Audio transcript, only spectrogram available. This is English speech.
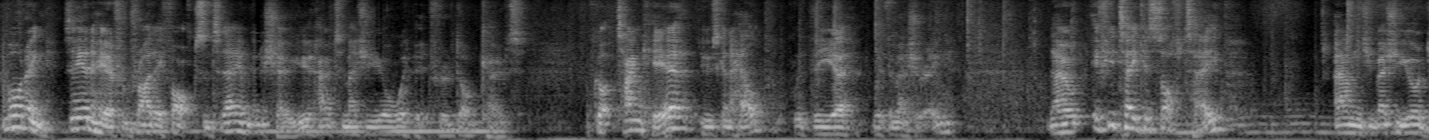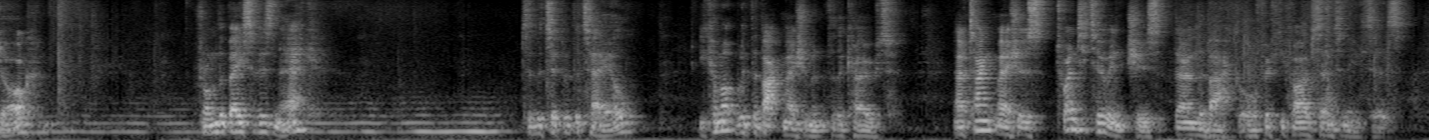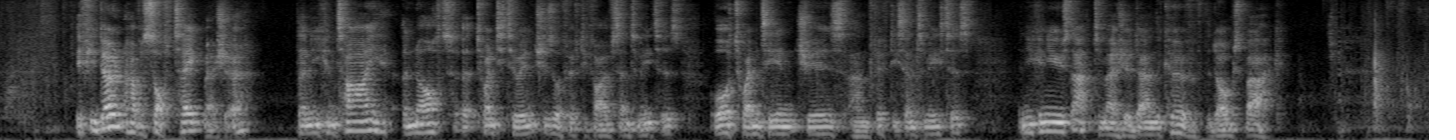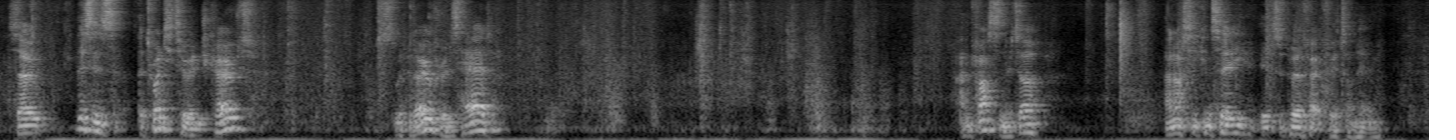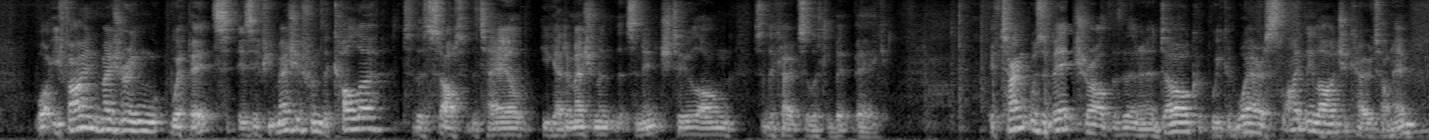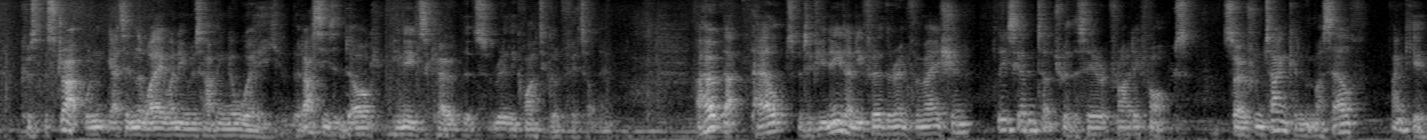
Morning, it's Ian here from Friday Fox and today I'm going to show you how to measure your whippet for a dog coat. I've got Tank here who's going to help with the, uh, with the measuring. Now if you take a soft tape and you measure your dog from the base of his neck to the tip of the tail, you come up with the back measurement for the coat. Now Tank measures 22 inches down the back or 55 centimetres. If you don't have a soft tape measure, then you can tie a knot at 22 inches or 55 centimetres or 20 inches and 50 centimetres and you can use that to measure down the curve of the dog's back. So this is a 22 inch coat, slip it over his head and fasten it up and as you can see it's a perfect fit on him. What you find measuring whippets is if you measure from the collar to the start of the tail, you get a measurement that's an inch too long, so the coat's a little bit big. If Tank was a bitch rather than a dog, we could wear a slightly larger coat on him because the strap wouldn't get in the way when he was having a wee. But as he's a dog, he needs a coat that's really quite a good fit on him. I hope that helps, but if you need any further information, please get in touch with us here at Friday Fox. So from Tank and myself, thank you.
